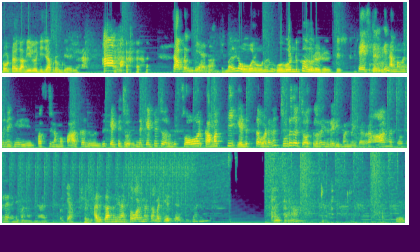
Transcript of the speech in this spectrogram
புரோட்டாக்கு அவியல் வச்சு சாப்பிட முடியாதுல்ல? ஆமா. சாப்பிட முடியாது. அந்த மாதிரி தான் ஒவ்வொரு உணவு ஒவ்வொன்றுக்கும் அது ஒரு டேஸ்ட் டேஸ்ட் இருக்கு. நம்ம வந்து இன்னைக்கு ஃபர்ஸ்ட் நம்ம பார்க்கறது வந்து கெட்டுச்சோறு. இந்த கெட்டுச்சோறு வந்து சோறு கமத்தி எடுத்த உடனே சுடுக சோத்துல தான் இது ரெடி பண்ணுவே தவிர ஆறுன சோத்துல ரெடி பண்ண முடியாது. ஓகே அதுக்காக நான் சோறை நான் கமத்தி வச்சாச்சு பாருங்க? சரி.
